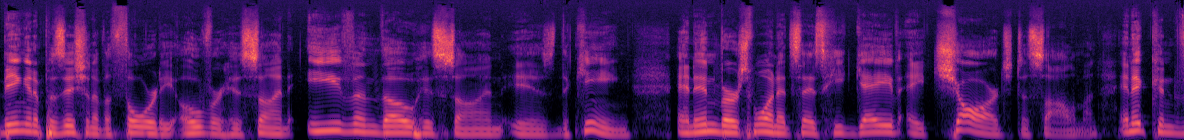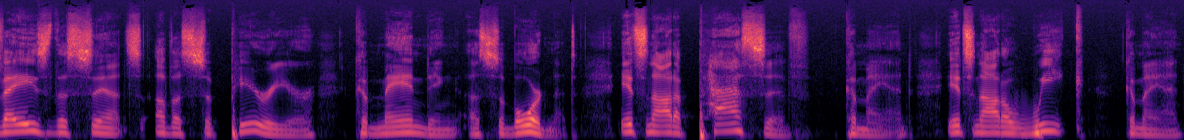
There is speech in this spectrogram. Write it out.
being in a position of authority over his son, even though his son is the king. And in verse 1, it says, He gave a charge to Solomon, and it conveys the sense of a superior commanding a subordinate. It's not a passive command, it's not a weak command,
